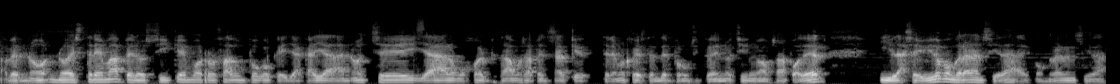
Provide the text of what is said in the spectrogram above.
a ver, no, no extrema, pero sí que hemos rozado un poco que ya caía la noche y ya a lo mejor empezábamos a pensar que tenemos que descender por un sitio de noche y no vamos a poder. Y las he vivido con gran ansiedad, ¿eh? con gran ansiedad.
